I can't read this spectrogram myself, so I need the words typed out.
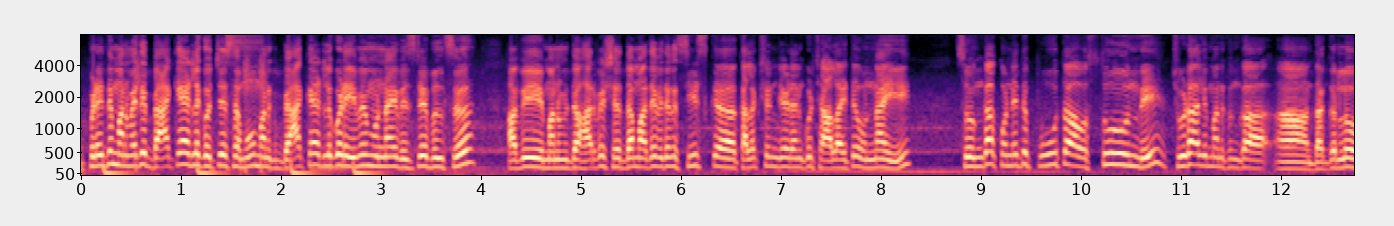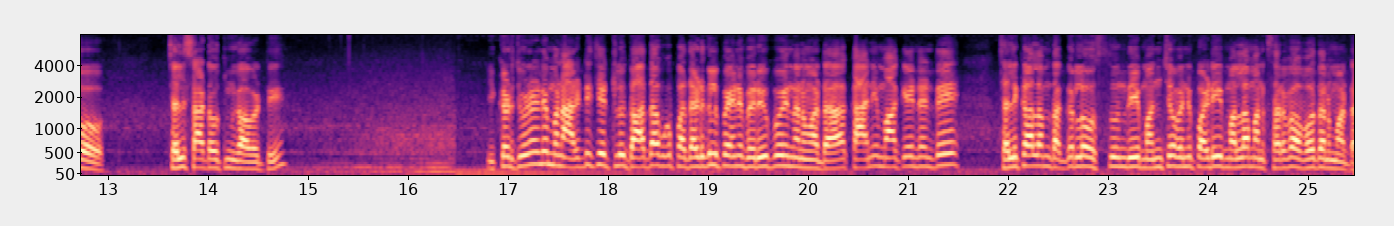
ఇప్పుడైతే మనమైతే బ్యాక్ యార్డ్లోకి వచ్చేసాము. మనకి బ్యాక్ యార్డ్లో కూడా ఏమేమి ఉన్నాయి? వెజిటేబుల్స్ అవి మనం ఇది హార్వెస్ట్ చేద్దాం. అదేవిధంగా సీడ్స్ కలెక్షన్ చేయడానికి కూడా చాలా అయితే ఉన్నాయి. సో ఇంకా కొన్ని అయితే పూత వస్తూ ఉంది చూడాలి మనకు ఇంకా దగ్గరలో చలి స్టార్ట్ అవుతుంది కాబట్టి. ఇక్కడ చూడండి మన అరటి చెట్లు దాదాపుగా పది అడుగుల పైన పెరిగిపోయిందనమాట. కానీ మాకేంటంటే చలికాలం దగ్గరలో వస్తుంది మంచు అవన్నీ పడి మళ్ళీ మనకు సర్వే అవ్వదు అనమాట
